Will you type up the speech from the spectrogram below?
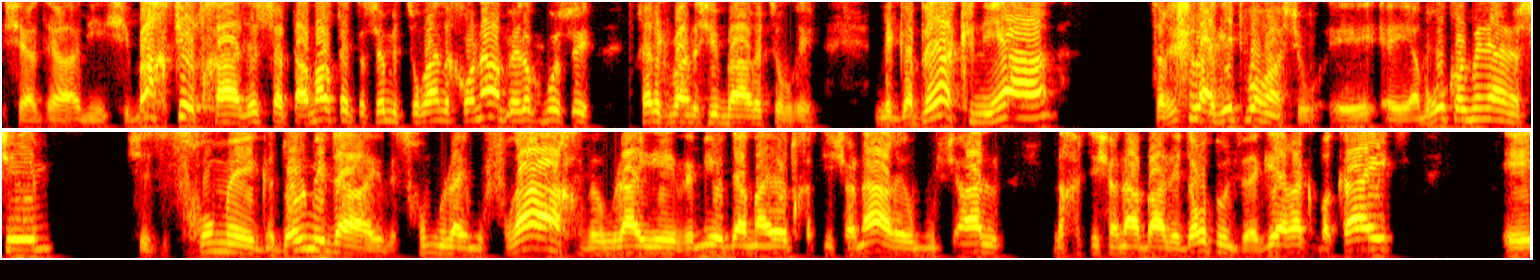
שאני שיבחתי אותך על זה שאתה אמרת את השם בצורה נכונה, ולא כמו שחלק מהאנשים בארץ אומרים. לגבי הקנייה, צריך להגיד פה משהו. אה, אה, אמרו כל מיני אנשים, שזה סכום אה, גדול מדי, וסכום אולי מופרך, ואולי, אה, ומי יודע מה יהיה עוד חצי שנה, הרי הוא מושאל לחצי שנה הבאה לדורטמונד ויגיע רק בקיץ. אה,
